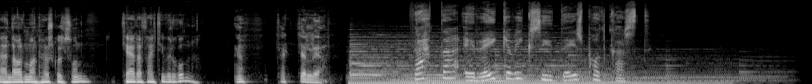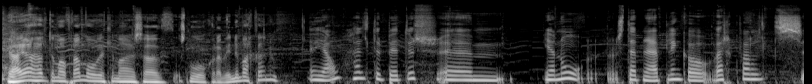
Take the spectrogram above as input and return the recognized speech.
En Ármann Höskuldsson Kæra þætti fyrir komuna. Já, takk tjállega. Þetta er Reykjavík C-Days podcast. Já, já, höldum á fram og við ætlum aðeins að snú okkur að vinnumarkaðinu. Já, heldur betur. Um, já, nú stefnir ebling á verkvalds,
